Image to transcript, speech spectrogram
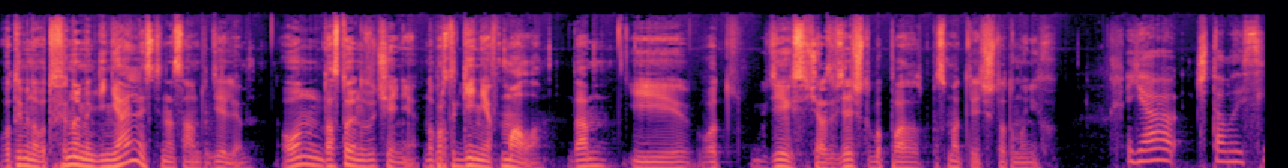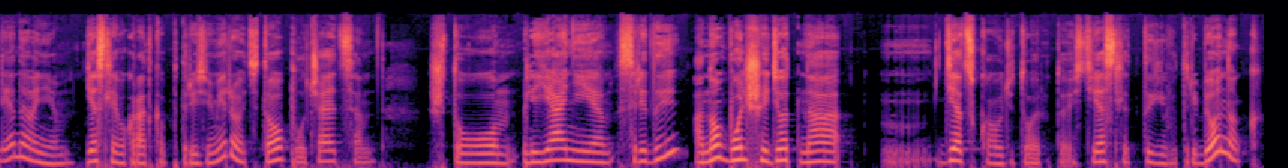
вот именно вот феномен гениальности на самом деле, он достоин изучения. Но просто гениев мало, да? И вот где их сейчас взять, чтобы по посмотреть, что там у них? Я читала исследование. Если его кратко подрезюмировать, то получается, что влияние среды, оно больше идет на детскую аудиторию. То есть если ты вот ребенок,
